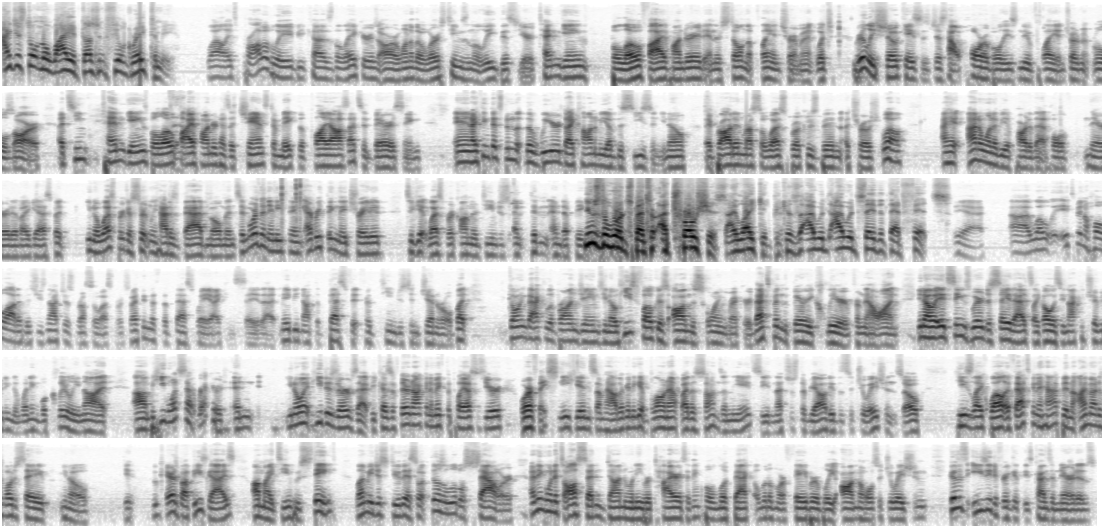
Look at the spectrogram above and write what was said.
I just don't know why it doesn't feel great to me. Well, it's probably because the Lakers are one of the worst teams in the league this year. 10 games below 500, and they're still in the play in tournament, which really showcases just how horrible these new play in tournament rules are. A team 10 games below 500 has a chance to make the playoffs. That's embarrassing. And I think that's been the, the weird dichotomy of the season. You know, they brought in Russell Westbrook, who's been atrocious. Well, I I don't want to be a part of that whole narrative, I guess, but you know, Westbrook has certainly had his bad moments, and more than anything, everything they traded to get Westbrook on their team just didn't end up being. Use the word, Spencer. Atrocious. I like it because I would I would say that that fits. Yeah. Uh, well, it's been a whole lot of issues, not just Russell Westbrook. So I think that's the best way I can say that. Maybe not the best fit for the team just in general, but going back to LeBron James, you know, he's focused on the scoring record. That's been very clear from now on. You know, it seems weird to say that. It's like, oh, is he not contributing to winning? Well, clearly not. Um, but he wants that record. And you know what? He deserves that because if they're not going to make the playoffs this year, or if they sneak in somehow, they're going to get blown out by the Suns in the eighth seed, and that's just the reality of the situation. So he's like, well, if that's going to happen, I might as well just say, you know, who cares about these guys on my team who stink? Let me just do this. So it feels a little sour. I think when it's all said and done, when he retires, I think we'll look back a little more favorably on the whole situation because it's easy to forget these kinds of narratives.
